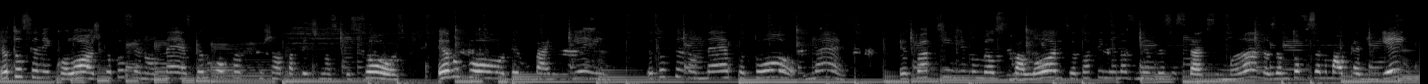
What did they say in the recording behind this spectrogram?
Eu tô sendo ecológica, eu tô sendo honesta, eu não vou puxar o tapete nas pessoas, eu não vou derrubar ninguém, eu tô sendo honesta, eu tô, né? Eu tô atingindo meus valores, eu tô atendendo as minhas necessidades humanas, eu não tô fazendo mal para ninguém.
